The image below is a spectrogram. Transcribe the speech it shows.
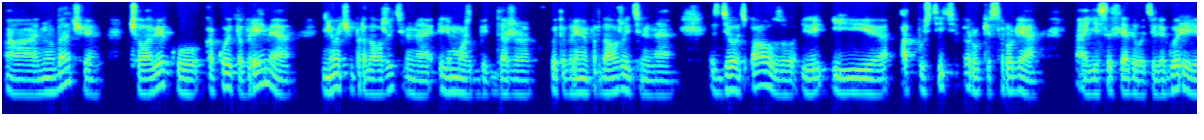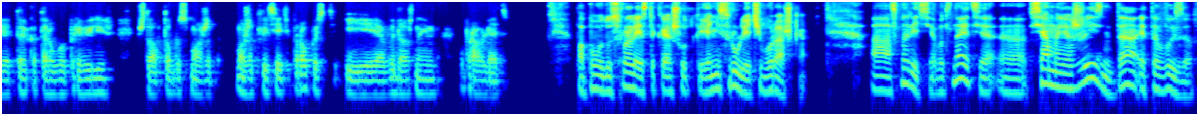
а, неудачи человеку какое-то время не очень продолжительное, или, может быть, даже какое-то время продолжительное, сделать паузу и, и отпустить руки с руля, а если следовать аллегории той, которую вы привели, что автобус может, может лететь в пропасть, и вы должны им управлять. По поводу с руля есть такая шутка. Я не с руля, я чебурашка. А, смотрите, вот знаете, э, вся моя жизнь, да, это вызов.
